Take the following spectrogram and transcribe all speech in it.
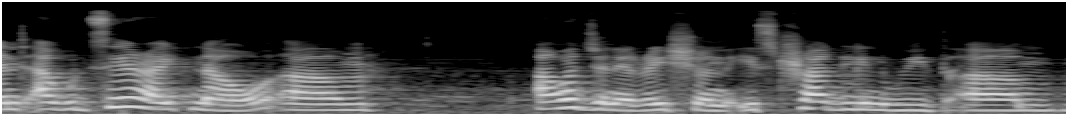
And I would say right now, um, our generation is struggling with um,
